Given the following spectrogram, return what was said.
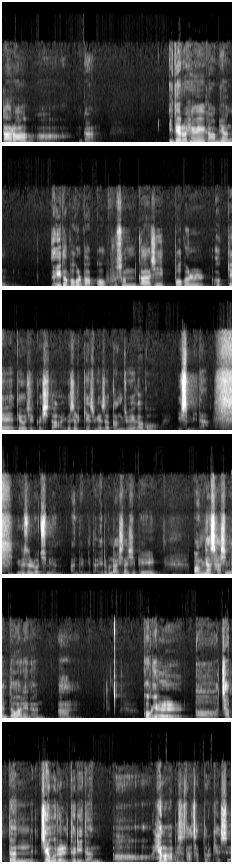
따라 아, 그러니까 이대로 행해 가면 너희도 복을 받고 후손까지 복을 얻게 되어질 것이다. 이것을 계속해서 강조해 가고 있습니다. 이것을 놓치면 안 됩니다. 여러분 아시다시피 광야 40년 동안에는 음, 고기를 어, 잡던 재물을 드리던 어, 해막 앞에서 다 잡도록 했어요.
